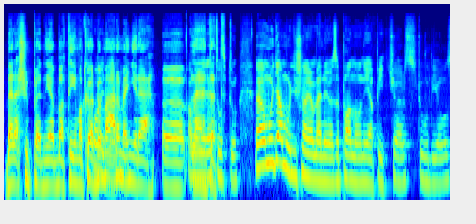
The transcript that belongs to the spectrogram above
belesüppedni ebbe a témakörbe, Hogyne. már amennyire ö, Amennyire lehetett. tudtunk. De amúgy, amúgy is nagyon menő az a Pannonia Pictures Studios.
